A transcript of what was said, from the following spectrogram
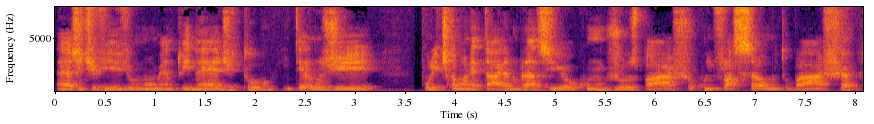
Né? A gente vive um momento inédito em termos de política monetária no Brasil, com juros baixos, com inflação muito baixa,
